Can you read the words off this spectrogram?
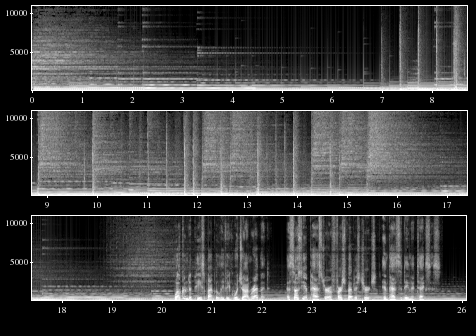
Welcome to Peace by Believing with Jon Redmond, Associate Pastor of First Baptist Church in Pasadena, Texas.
